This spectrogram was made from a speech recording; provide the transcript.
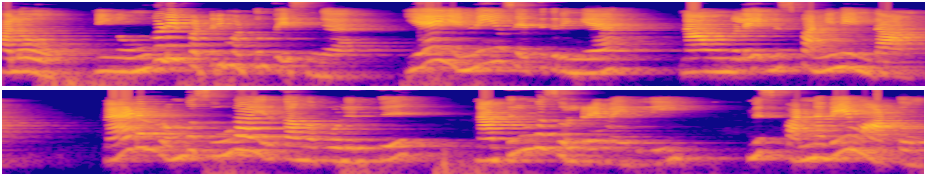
ஹலோ நீங்க உங்களை பற்றி மட்டும் பேசுங்க. ஏன் என்னையும் சேர்த்துக்கிறீங்க? நான் உங்களை மிஸ் பண்ணினேன் தான். மேடம் ரொம்ப சூடா இருக்காங்க போல இருக்கு. நான் திரும்ப சொல்றேன் மைதிலி. மிஸ் பண்ணவே மாட்டோம்.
